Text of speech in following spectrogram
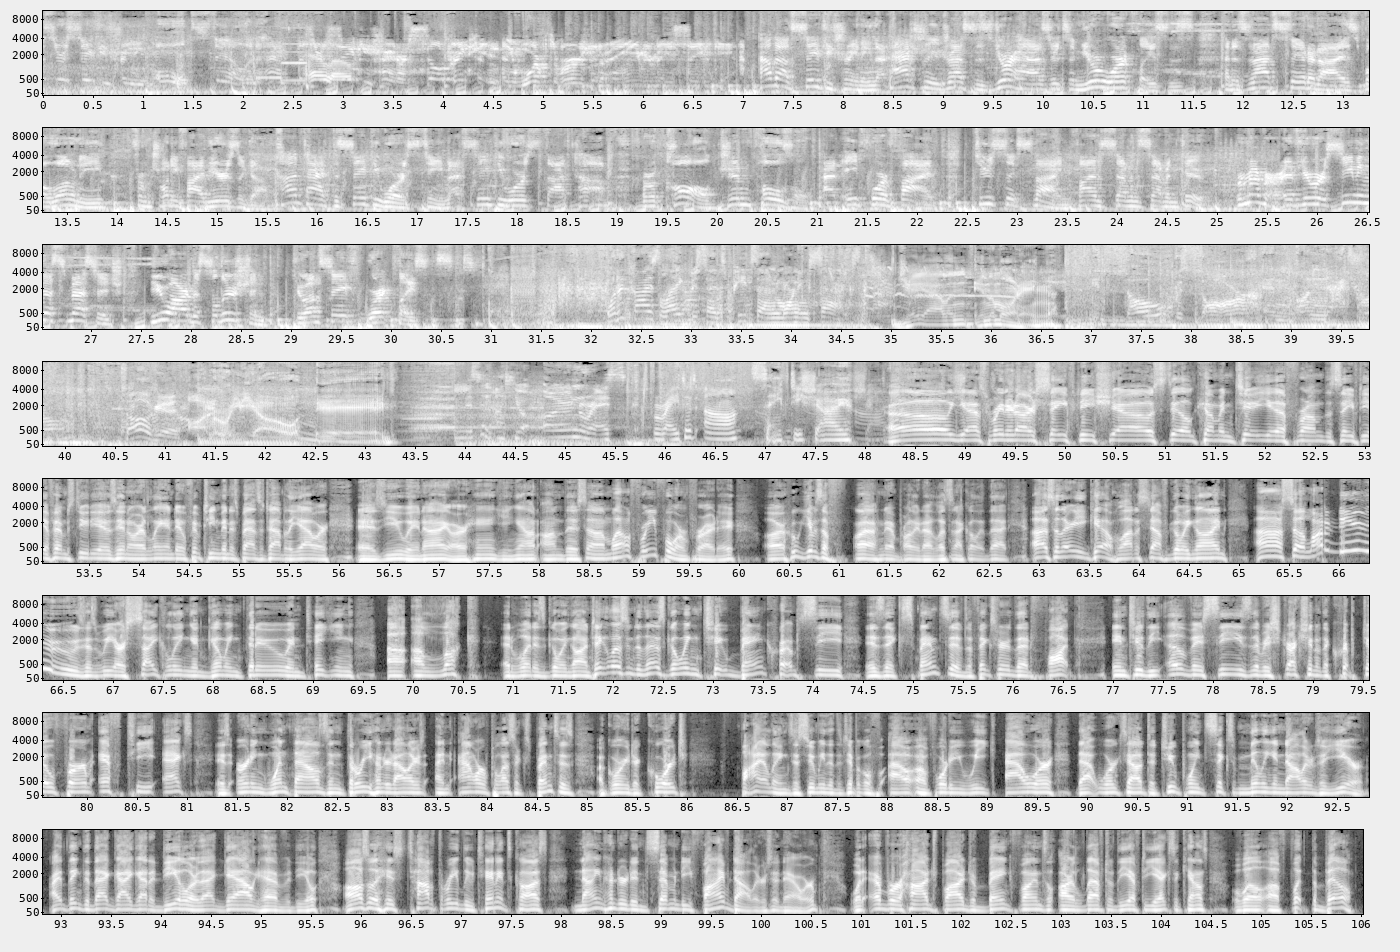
Is safety training old, stale, and hacked? Hello. Safety trainers still preaching a warped version of behavior-based safety. How about safety training that actually addresses your hazards in your workplaces and is not standardized baloney from 25 years ago? Contact the Safety Wars team at safetywars.com or call Jim Posel at 845-269-5772. Remember, if you're receiving this message, you are the solution to unsafe workplaces. What do guys like besides pizza and morning sex? Jay Allen in the morning. It's so bizarre and unnatural. It's all good on radio. Big. Listen at your own risk. Rated R Safety Show. Oh, yes, Rated R Safety Show still coming to you from the Safety FM studios in Orlando. 15 minutes past the top of the hour as you and I are hanging out on this, um, well, freeform Friday. Or who gives a, f- uh, no, probably not. Let's not call it that. Uh, so there you go. A lot of stuff going on. Uh, so a lot of news as we are cycling and going through and taking uh, a look at what is going on. Take a listen to this. Going to bankruptcy is expensive. The fixer that fought into the overseas the restructuring of the crypto firm FTX is earning $1,300 an hour plus expenses, according to court filings, assuming that the typical 40 week hour that works out to $2.6 million a year. I think that that guy got a deal or that gal have a deal. Also, his top three lieutenants cost $975 an hour. Whatever hodgepodge of bank funds are left of the FTX accounts will uh, foot the bill.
